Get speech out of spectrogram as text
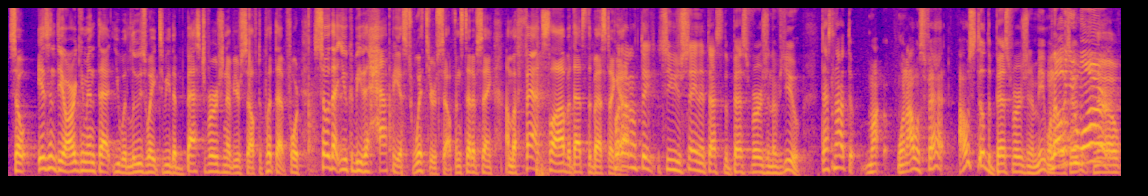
So, isn't the argument that you would lose weight to be the best version of yourself, to put that forward, so that you could be the happiest with yourself, instead of saying, I'm a fat slob, but that's the best I But got? But I don't think. See, you're saying that that's the best version of you. That's not the. My, when I was fat, I was still the best version of me. When I No, was you heavy. weren't. No,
